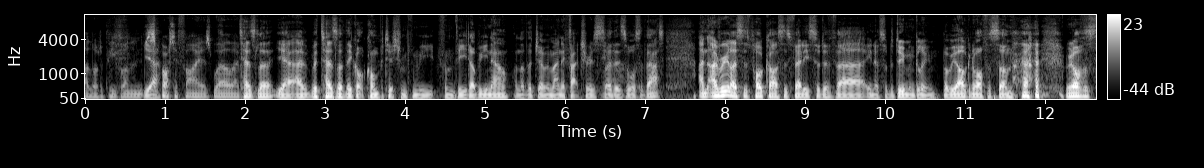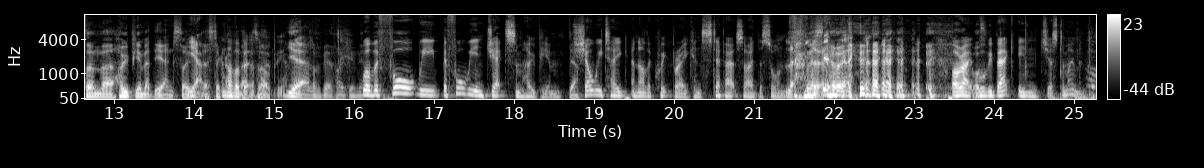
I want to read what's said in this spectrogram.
a lot of people on Yeah. Spotify as well. I- Tesla, yeah, uh, with Tesla they got competition from v, from VW now, another German manufacturers. So there's also that. And I realise this podcast is fairly sort of uh, you know sort of doom and gloom, but we are going to offer some we offer some uh, hopium at the end. So Yeah. uh, stick Love a bit of as well. hopium. Yeah, I love a bit of hopium. Yeah. Well, before we before we inject some hopium, Yeah. shall we take another quick break and step outside the sauna? Let's do it. All right, we'll be back in just a moment.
